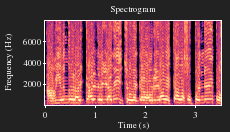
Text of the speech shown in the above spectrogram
Habiendo el alcalde ya dicho de que la brigada estaba suspendida y posible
